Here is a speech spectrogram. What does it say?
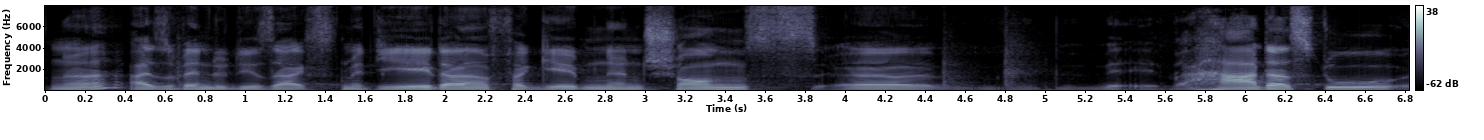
Ne? Also wenn du dir sagst, mit jeder vergebenen Chance äh, haderst du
